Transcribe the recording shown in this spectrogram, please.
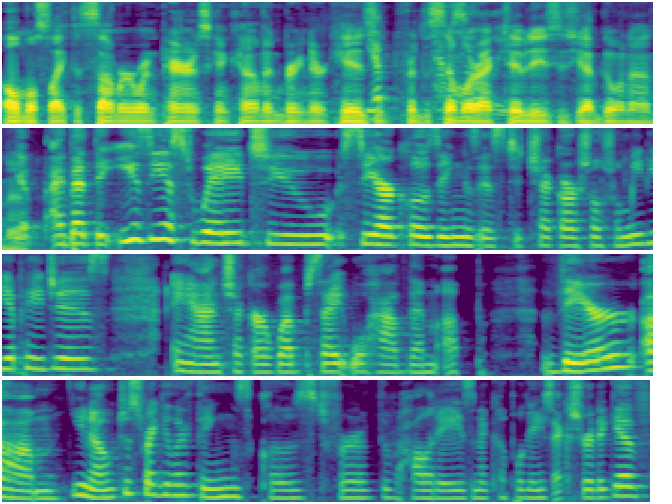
almost like the summer when parents can come and bring their kids Yep, for the similar absolutely. activities as you have going on there. Yep. I bet the easiest way to see our closings is to check our social media pages and check our website. We'll have them up there. Um, you know, just regular things closed for the holidays and a couple days extra to give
